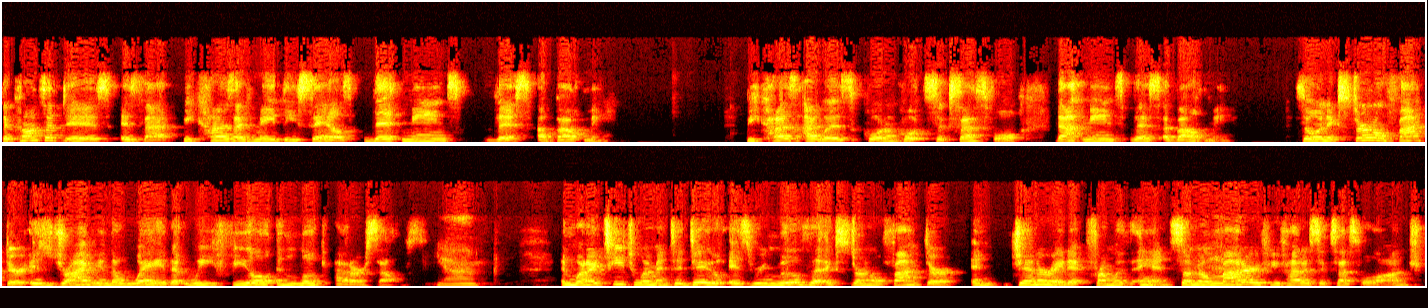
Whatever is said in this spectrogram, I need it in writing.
the concept is is that because i've made these sales that means this about me. Because i was quote unquote successful that means this about me. So an external factor is driving the way that we feel and look at ourselves. Yeah and what I teach women to do is remove the external factor and generate it from within. So, no matter if you've had a successful launch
